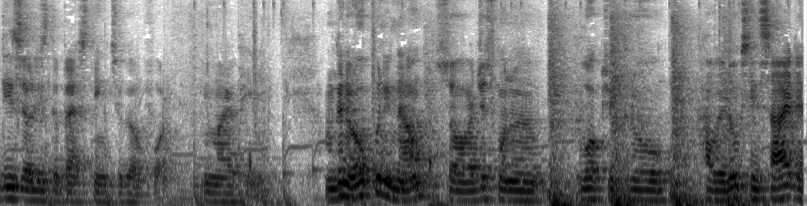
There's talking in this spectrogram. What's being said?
Diesel is the best thing to go for in my opinion. I'm gonna open it now so i just want to walk you through how it looks inside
